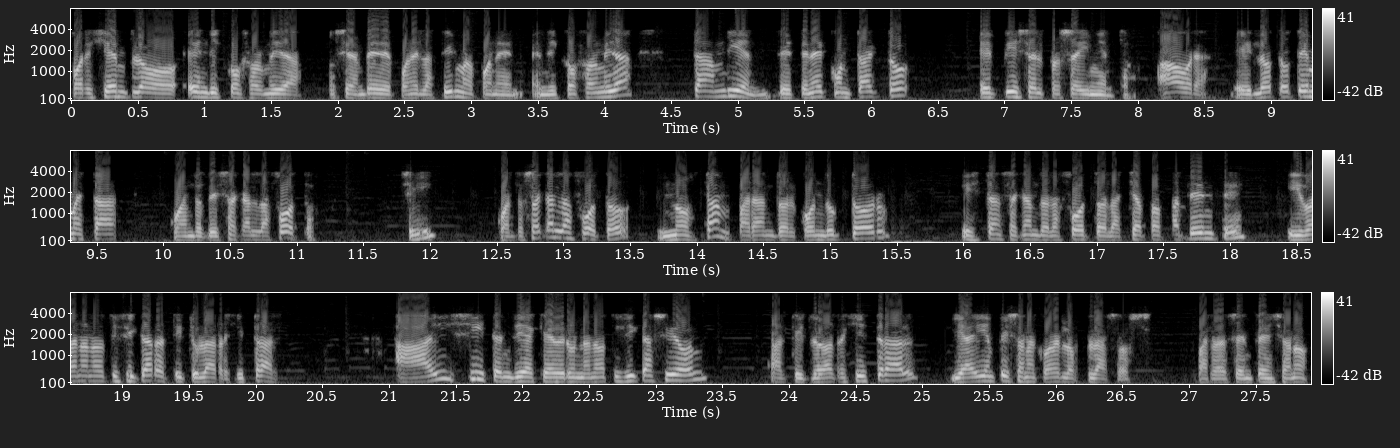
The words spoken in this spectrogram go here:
por ejemplo, en disconformidad. O sea, en vez de poner la firma, ponen en disconformidad. También de tener contacto, empieza el procedimiento. Ahora, el otro tema está cuando te sacan la foto. ¿Sí? Cuando sacan la foto, no están parando al conductor, están sacando la foto de la chapa patente y van a notificar al titular registral. Ahí sí tendría que haber una notificación al titular registral y ahí empiezan a correr los plazos para la sentencia o no.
